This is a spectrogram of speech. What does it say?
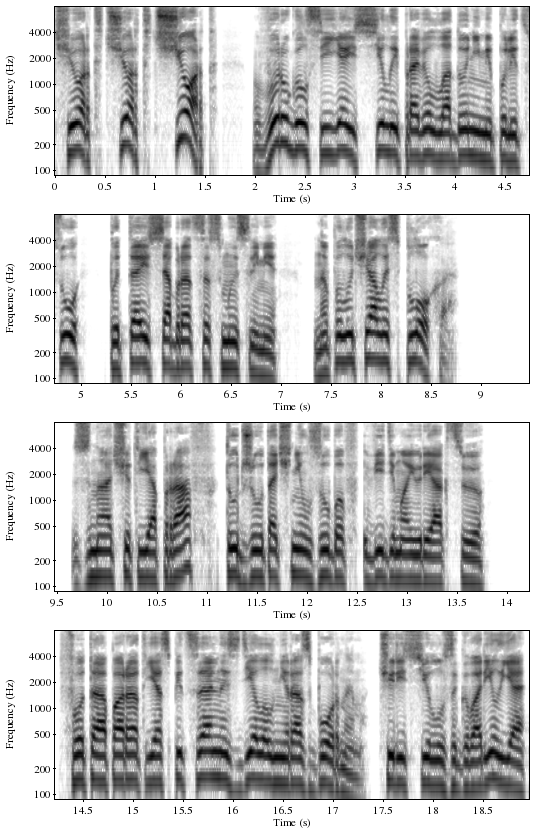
Черт, черт, черт! Выругался я и с силой провел ладонями по лицу, пытаясь собраться с мыслями, но получалось плохо. «Значит, я прав?» — тут же уточнил Зубов, видя мою реакцию. «Фотоаппарат я специально сделал неразборным», — через силу заговорил я,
